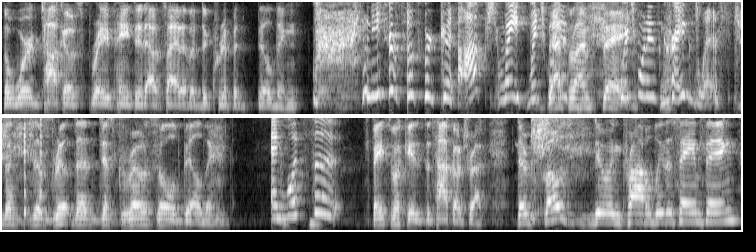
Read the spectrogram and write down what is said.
the word taco spray painted outside of a decrepit building. Neither of those were good options. Wait, which one? That's is, what I'm saying. Which one is Craigslist? The the the just gross old building. and what's the? Facebook is the taco truck. They're both doing probably the same thing,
